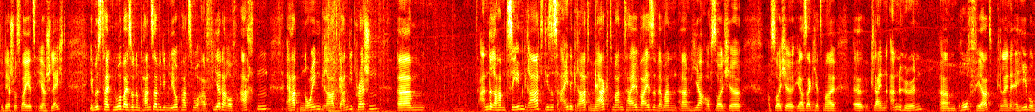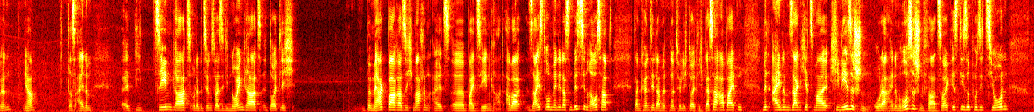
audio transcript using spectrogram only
So, der Schuss war jetzt eher schlecht. Ihr müsst halt nur bei so einem Panzer wie dem Leopard 2 A4 darauf achten. Er hat 9 Grad Gun Depression. Ähm, andere haben 10 Grad. Dieses eine Grad merkt man teilweise, wenn man ähm, hier auf solche, auf solche, ja, sag ich jetzt mal, äh, kleinen Anhöhen ähm, hochfährt, kleine Erhebungen, ja, dass einem äh, die 10 Grad oder beziehungsweise die 9 Grad deutlich bemerkbarer sich machen als äh, bei 10 Grad. Aber sei es drum, wenn ihr das ein bisschen raus habt, dann könnt ihr damit natürlich deutlich besser arbeiten. Mit einem, sage ich jetzt mal, chinesischen oder einem russischen Fahrzeug ist diese Position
